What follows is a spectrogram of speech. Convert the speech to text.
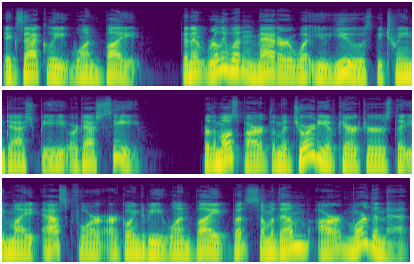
exactly one byte, then it really wouldn't matter what you use between dash B or dash C. For the most part, the majority of characters that you might ask for are going to be one byte, but some of them are more than that.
